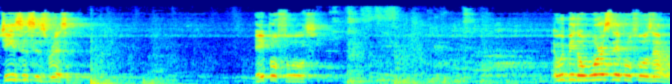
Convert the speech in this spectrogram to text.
Jesus is risen. April Fools. It would be the worst April Fools ever.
